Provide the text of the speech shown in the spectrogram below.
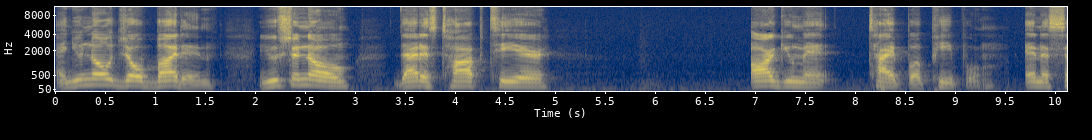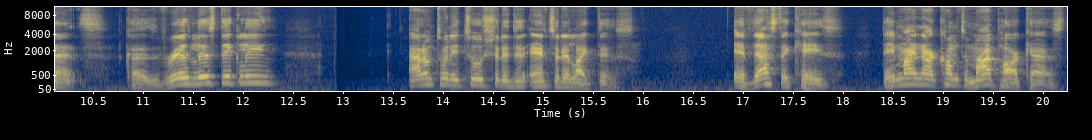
and you know Joe Budden, you should know that is top tier argument type of people in a sense. Because realistically, Adam 22 should have just answered it like this. If that's the case, they might not come to my podcast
